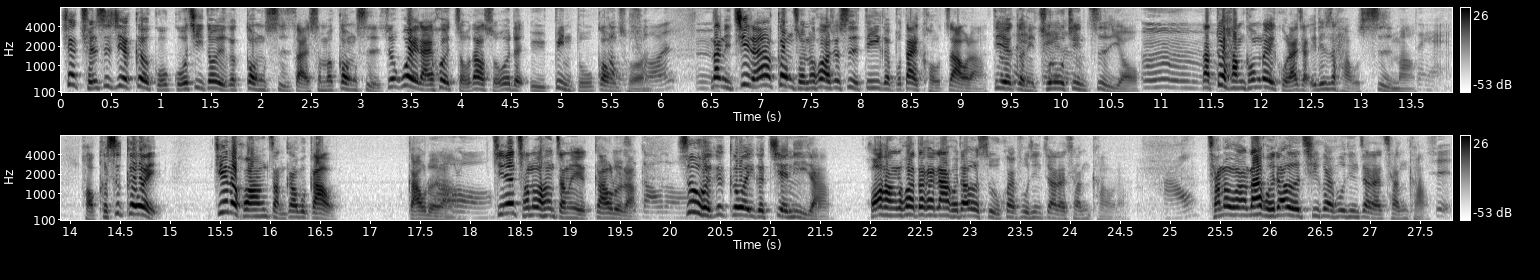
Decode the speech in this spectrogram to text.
现在全世界各国国际都有一个共识在，什么共识？就未来会走到所谓的与病毒共存。嗯那你既然要共存的话，就是第一个不戴口罩啦，第二个你出入境自由。嗯，那对航空类股来讲，一定是好事吗？对，好，可是各位，今天的华航涨高不高？高的啦。今天长隆航涨得也高了啦所以我会给各位一个建议啦，华航的话大概拉回到二十五块附近再来参考啦。好，长隆航拉回到二十七块附近再来参考。是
